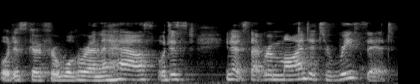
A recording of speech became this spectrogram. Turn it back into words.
or just go for a walk around the house, or just, you know, it's that reminder to reset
